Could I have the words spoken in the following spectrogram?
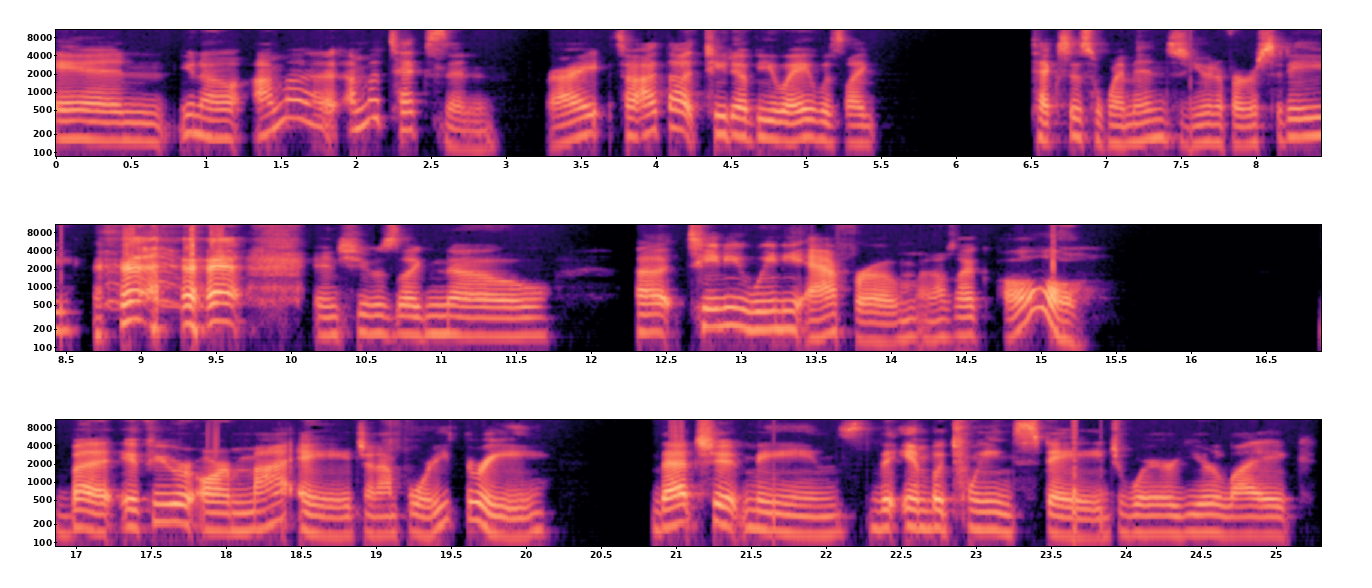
And you know, I'm a I'm a Texan, right? So I thought TWA was like Texas Women's University. and she was like, no, uh, teeny weeny afro. And I was like, oh. But if you are my age and I'm 43, that shit means the in between stage where you're like,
